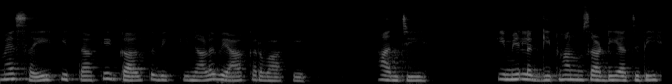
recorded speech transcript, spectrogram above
ਮੈਂ ਸਹੀ ਕੀਤਾ ਕਿ ਗਲਤ ਵਿੱਕੀ ਨਾਲ ਵਿਆਹ ਕਰਵਾ ਕੇ? ਹਾਂਜੀ, ਕਿਵੇਂ ਲੱਗੀ ਤੁਹਾਨੂੰ ਸਾਡੀ ਅੱਜ ਦੀ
